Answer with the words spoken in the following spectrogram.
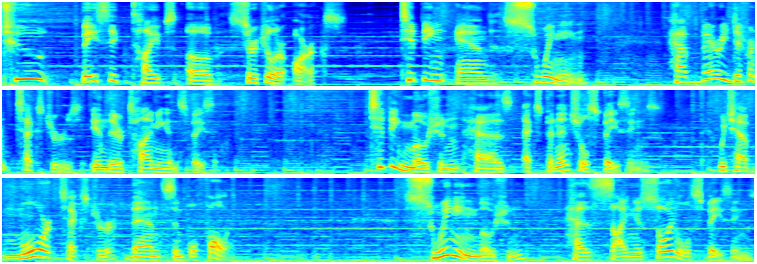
Two basic types of circular arcs, tipping and swinging, have very different textures in their timing and spacing. Tipping motion has exponential spacings, which have more texture than simple falling. Swinging motion has sinusoidal spacings,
